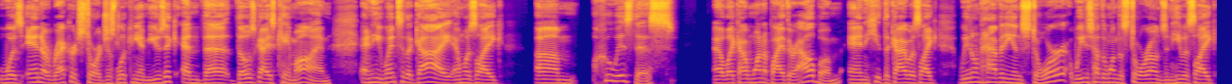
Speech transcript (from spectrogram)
was in a record store just looking at music and the those guys came on and he went to the guy and was like um who is this uh, like I want to buy their album and he the guy was like we don't have any in store we just have the one the store owns and he was like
